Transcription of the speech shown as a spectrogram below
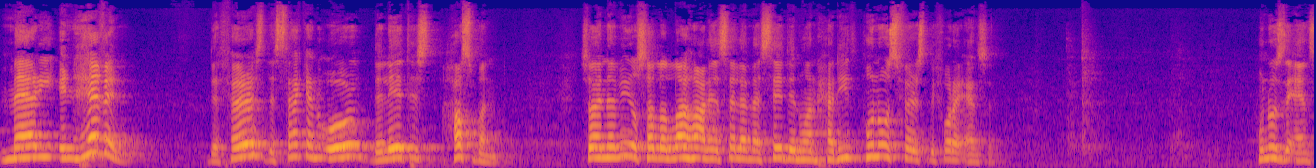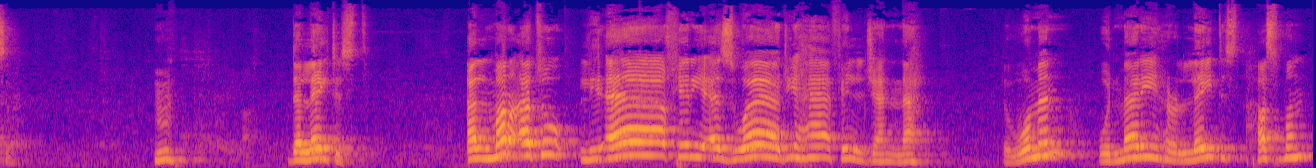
marry in heaven? The first, the second, or the latest husband? So Nabi sallallahu alayhi wa said in one hadith, who knows first before I answer? Who knows the answer? Hmm? The latest. المرأة لآخر أزواجها في الجنة. The woman would marry her latest husband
